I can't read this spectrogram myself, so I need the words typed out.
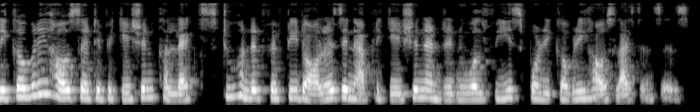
Recovery House certification collects $250 in application and renewal fees for Recovery House licenses.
